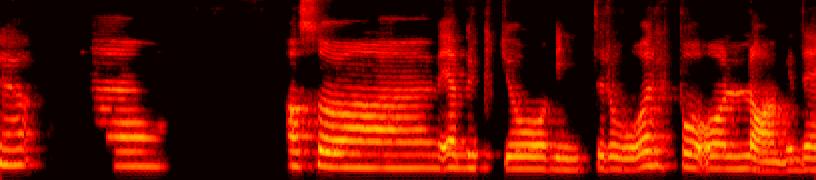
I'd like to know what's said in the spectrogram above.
Ja. Eh, altså, jeg brukte jo vinter og år på å lage det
